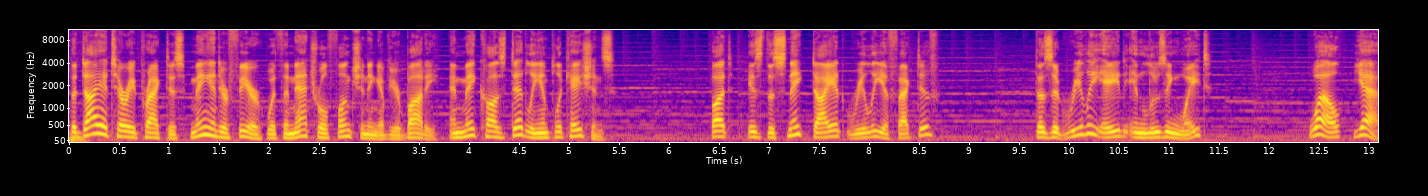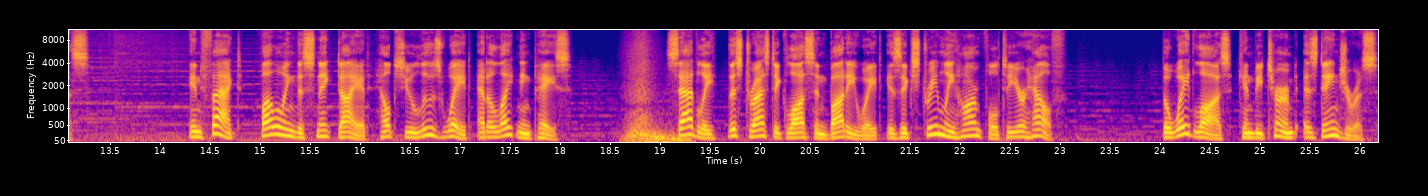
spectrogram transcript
The dietary practice may interfere with the natural functioning of your body and may cause deadly implications. But, is the snake diet really effective? Does it really aid in losing weight? Well, yes. In fact, following the snake diet helps you lose weight at a lightning pace. Sadly, this drastic loss in body weight is extremely harmful to your health. The weight loss can be termed as dangerous.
